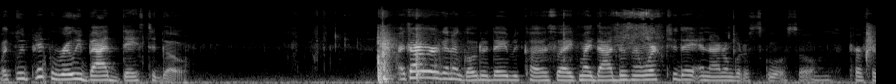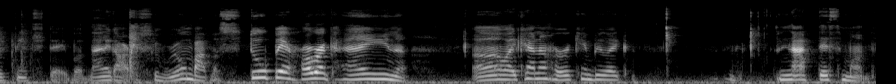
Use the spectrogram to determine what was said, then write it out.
Like, we pick really bad days to go. I thought we were gonna go today because like my dad doesn't work today and I don't go to school, so perfect beach day. But then it got ruined by the stupid hurricane. Uh, why can't a hurricane be like, not this month?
